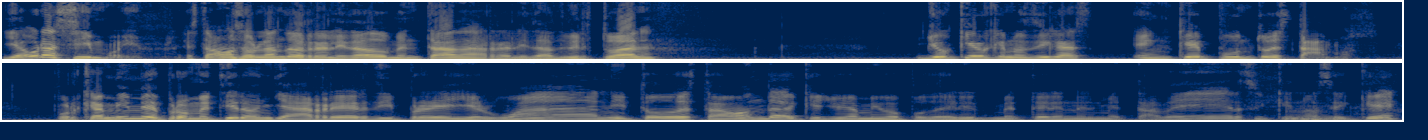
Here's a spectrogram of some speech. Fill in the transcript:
Y ahora sí, Moy, estamos hablando de realidad aumentada, realidad virtual. Yo quiero que nos digas en qué punto estamos. Porque a mí me prometieron ya Ready Player One y toda esta onda, que yo ya me iba a poder meter en el metaverso y que no sé qué.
